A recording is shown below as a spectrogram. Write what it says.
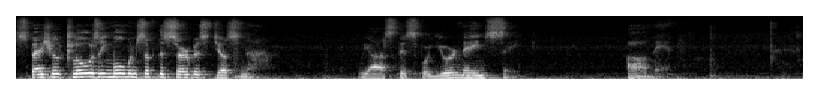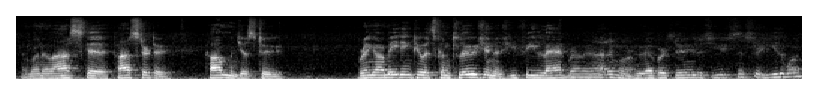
special closing moments of the service just now. We ask this for your name's sake. Amen. I'm going to ask uh, Pastor to come and just to bring our meeting to its conclusion as you feel led, Brother Adam, or whoever's doing it. Is you, sister? Are you the one?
